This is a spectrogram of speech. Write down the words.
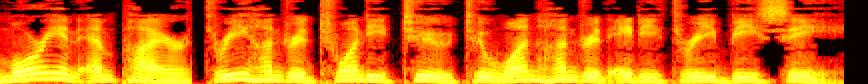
Mauryan Empire 322 to 183 BC.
